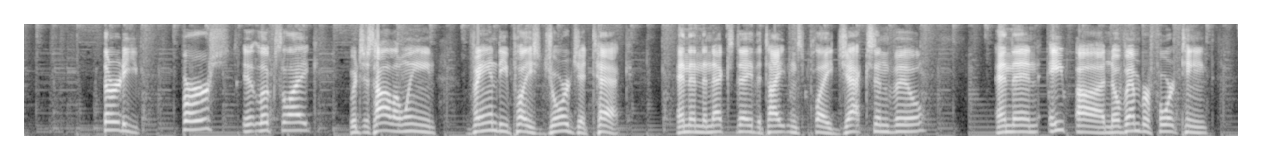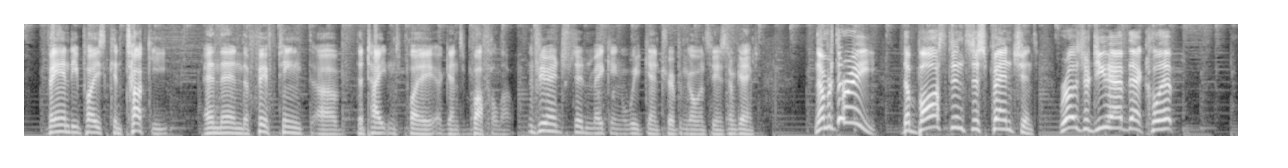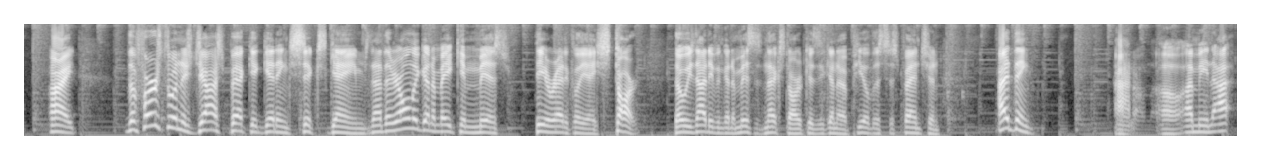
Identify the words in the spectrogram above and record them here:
31st, it looks like, which is Halloween, Vandy plays Georgia Tech. And then the next day, the Titans play Jacksonville. And then eight, uh, November 14th, Vandy plays Kentucky. And then the 15th, uh, the Titans play against Buffalo. If you're interested in making a weekend trip and going and seeing some games. Number three, the Boston suspensions. Roser, do you have that clip? All right. The first one is Josh Beckett getting six games. Now, they're only going to make him miss, theoretically, a start. Though he's not even going to miss his next start because he's going to appeal the suspension. I think, I don't know. I mean, I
